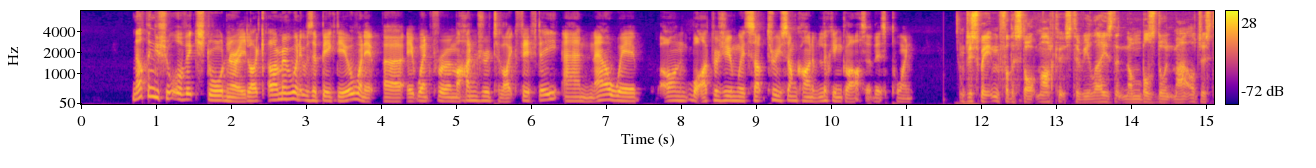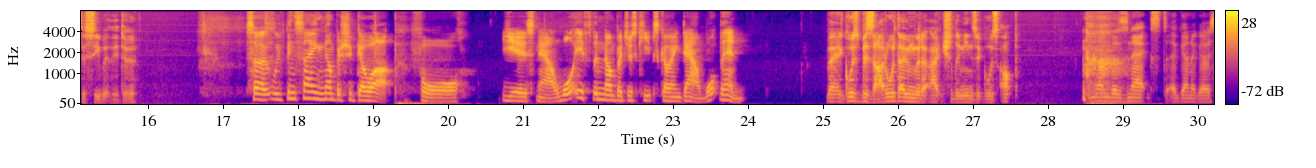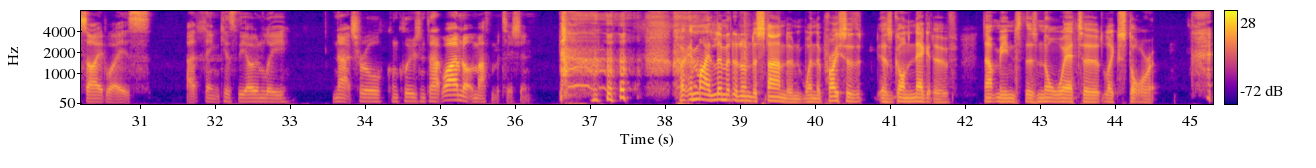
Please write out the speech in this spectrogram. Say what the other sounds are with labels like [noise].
nothing short of extraordinary. Like I remember when it was a big deal when it uh, it went from hundred to like fifty, and now we're on what I presume we're through some kind of looking glass at this point. I'm just waiting for the stock markets to realise that numbers don't matter just to see what they do. So we've been saying numbers should go up for years now. What if the number just keeps going down? What then? But it goes bizarro down where it actually means it goes up. Numbers next are gonna go sideways. I think is the only natural conclusion to that. Well, I'm not a mathematician. But in my limited understanding, when the price has gone negative, that means there's nowhere to like store it.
